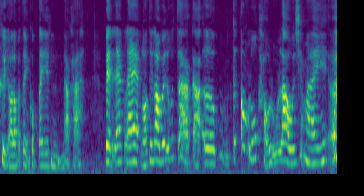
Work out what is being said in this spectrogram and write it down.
คือยอมรับว่าตัวเองก็เป็นนะคะ เป็นแรกๆเนาะที่เราไม่รู้จักอะเออ ก็ต้องรู้เขารู้เราใช่ไหมเออ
